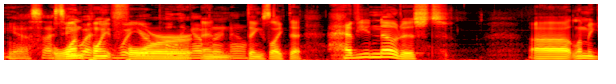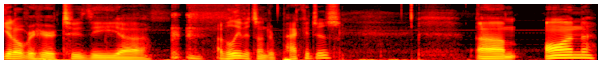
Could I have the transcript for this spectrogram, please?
yes, I see one what- what you're pulling up right and now. things like that. Have you noticed? Uh, let me get over here to the. Uh, I believe it's under packages. Um, on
